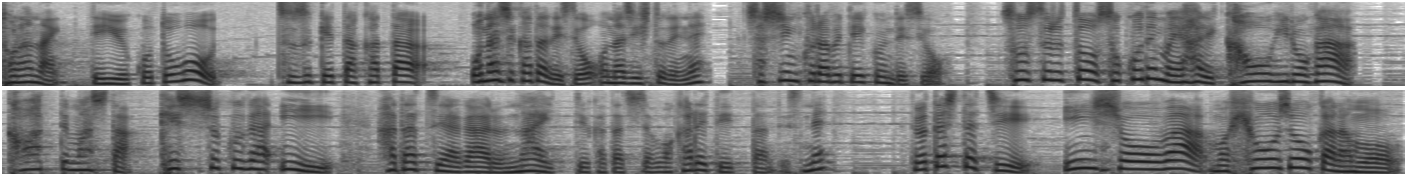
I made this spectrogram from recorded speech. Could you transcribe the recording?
取らないっていうことを続けた方同じ方ですよ。同じ人でね。写真比べていくんですよ。そうするとそこでもやはり顔色が変わってました。血色がいい肌ツヤがあるないっていう形で分かれていったんですね。で私たち印象はもう表情からも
